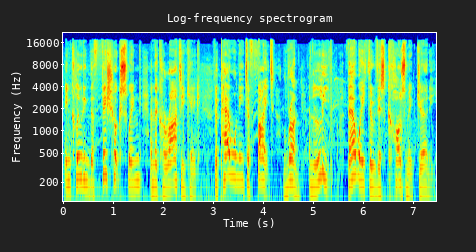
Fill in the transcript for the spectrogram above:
including the fishhook swing and the karate kick, the pair will need to fight, run, and leap their way through this cosmic journey.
